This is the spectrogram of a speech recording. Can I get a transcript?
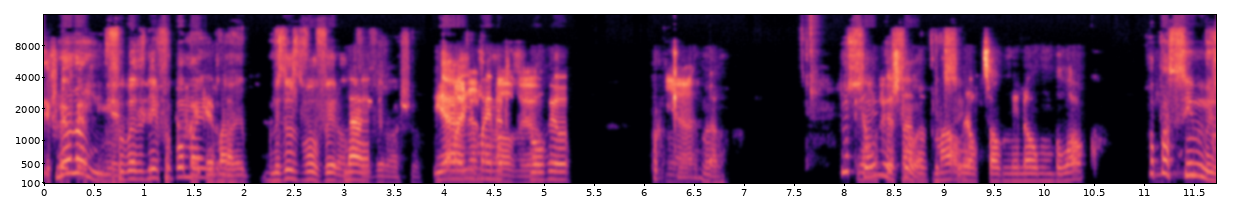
Assim Não, não, dinheiro. foi para dinheiro, foi para o miner, queimado. não mas eles devolveram, Não. devolveram, acho. E aí Miner o miner devolveu. devolveu. Porquê, Yeah. Não Ele não fez sei lá, nada de porque mal, ele só minou um bloco. Opa, sim, mas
